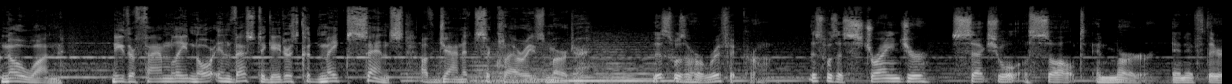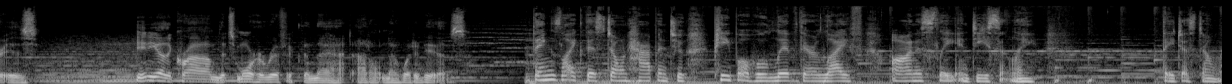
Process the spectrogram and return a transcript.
No one, neither family nor investigators, could make sense of Janet Siclari's murder. This was a horrific crime. This was a stranger sexual assault and murder. And if there is any other crime that's more horrific than that, I don't know what it is. Things like this don't happen to people who live their life honestly and decently. They just don't.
